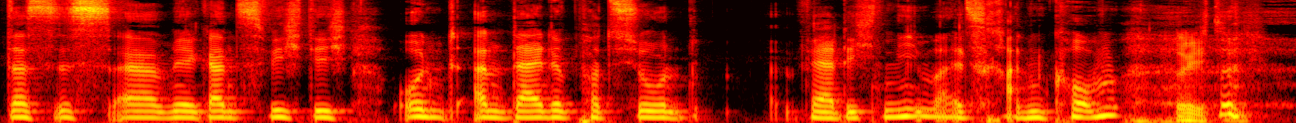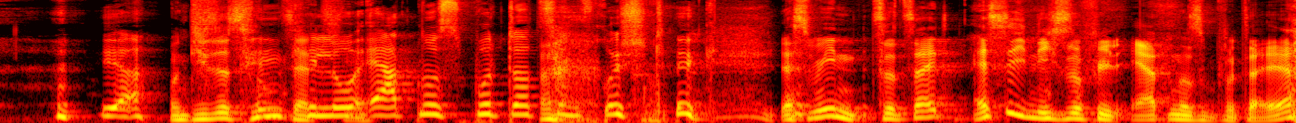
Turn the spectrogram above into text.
Das ist äh, mir ganz wichtig. Und an deine Portion werde ich niemals rankommen. Richtig. Ja. Und dieses Hinsetzen. Kilo Erdnussbutter zum Frühstück. Jasmin, zurzeit esse ich nicht so viel Erdnussbutter, ja?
